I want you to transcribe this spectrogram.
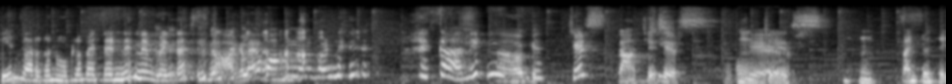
ఈ త్వరగా నోట్లో పెట్టండి నేను పెట్టేస్తాను. ఆగలేకపోతుంది అనుకోండి. కానీ. Okay. Cheers cheers one two three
